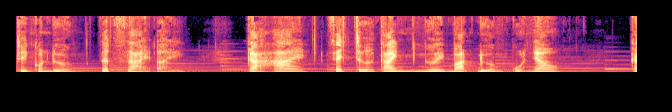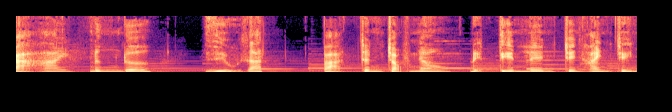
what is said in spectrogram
Trên con đường rất dài ấy cả hai sẽ trở thành người bạn đường của nhau. Cả hai nâng đỡ, dìu dắt và trân trọng nhau để tiến lên trên hành trình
